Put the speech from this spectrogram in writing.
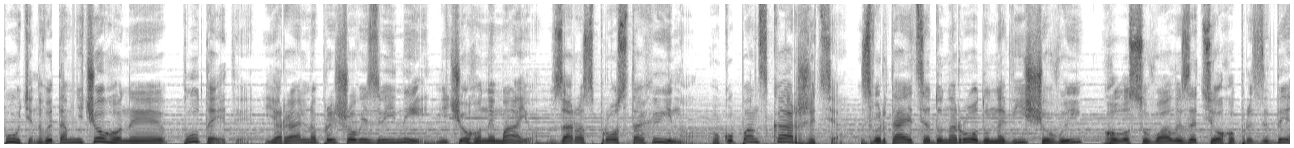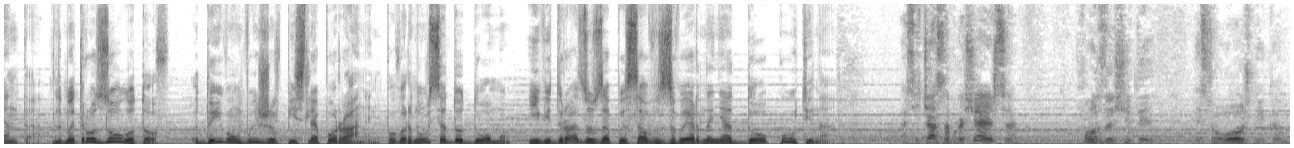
Путін, ви там нічого не плутаєте. Я реально прийшов із війни, нічого не маю. Зараз просто гину. Окупант скаржиться, звертається до народу, навіщо ви голосували за цього президента. Дмитро Золотов дивом вижив після поранень, повернувся додому і відразу записав звернення до Путіна. А сейчас обращаешься в фонд защиты СОшникам,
